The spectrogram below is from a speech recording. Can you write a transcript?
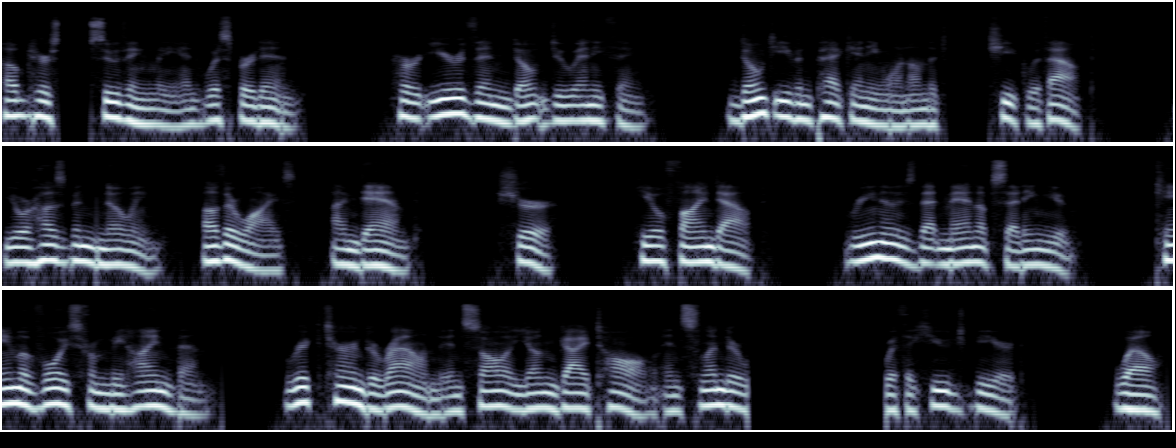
hugged her soothingly and whispered in her ear then don't do anything. Don't even peck anyone on the cheek without your husband knowing, otherwise, I'm damned. Sure. He'll find out. Raina is that man upsetting you? Came a voice from behind them. Rick turned around and saw a young guy tall and slender with a huge beard. Well,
